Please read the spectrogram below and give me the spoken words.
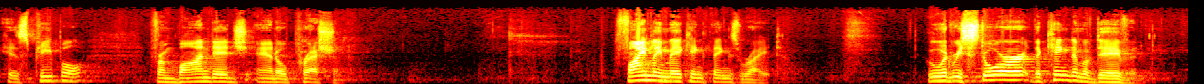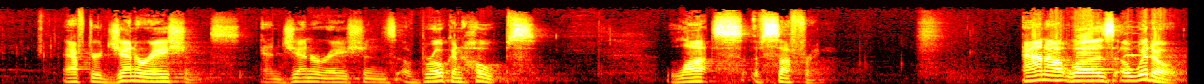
his people from bondage and oppression. Finally, making things right, who would restore the kingdom of David after generations and generations of broken hopes, lots of suffering. Anna was a widow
